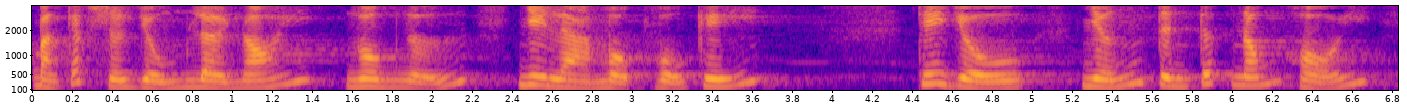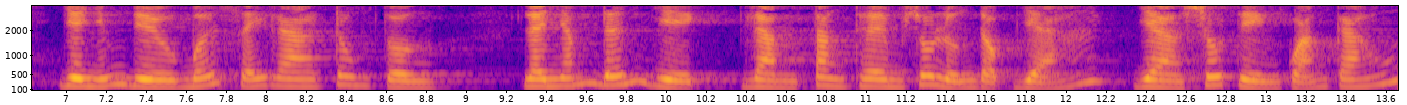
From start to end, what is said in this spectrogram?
bằng cách sử dụng lời nói, ngôn ngữ như là một vũ khí. Thí dụ, những tin tức nóng hổi về những điều mới xảy ra trong tuần là nhắm đến việc làm tăng thêm số lượng độc giả và số tiền quảng cáo.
